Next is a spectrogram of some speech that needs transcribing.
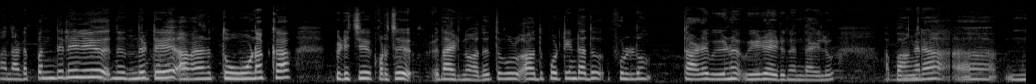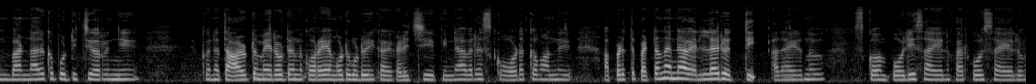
ആ നടപ്പന്തലിൽ നിന്നിട്ട് അവൻ തൂണൊക്കെ പിടിച്ച് കുറച്ച് ഇതായിരുന്നു. അത് അത് പൊട്ടിയിട്ട് അത് ഫുള്ളും താഴെ വീണ് വീഴായിരുന്നു എന്തായാലും. അപ്പോൾ അങ്ങനെ ഭണ്ണാരൊക്കെ പൊട്ടിച്ചെറിഞ്ഞ് പിന്നെ താഴോട്ട് മേലോട്ട് തന്നെ കുറേ അങ്ങോട്ടും ഇങ്ങോട്ടും കളിച്ച്. പിന്നെ അവരെ സ്ക്വാഡൊക്കെ വന്ന് അപ്പോഴത്തെ പെട്ടെന്ന് തന്നെ എല്ലാവരും എത്തി. അതായിരുന്നു സ്കോ പോലീസ് ആയാലും ഫയർഫോഴ്സ് ആയാലും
